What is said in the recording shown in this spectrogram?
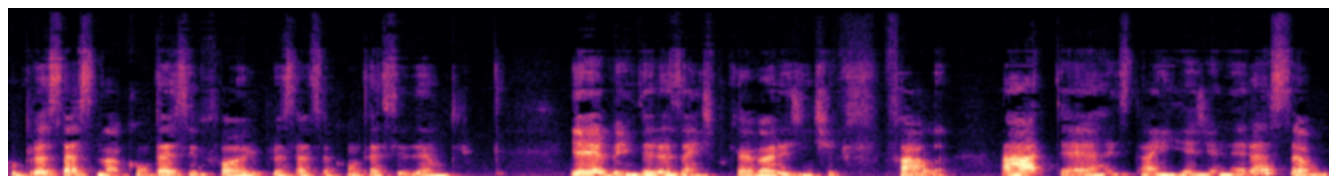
O processo não acontece fora, o processo acontece dentro. E aí é bem interessante, porque agora a gente fala: ah, a Terra está em regeneração.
